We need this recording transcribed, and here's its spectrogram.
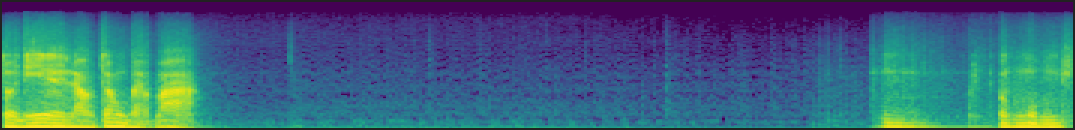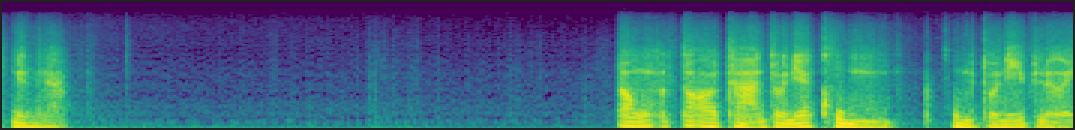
ตัวนี้เราต้องแบบว่าอืมมันก็งงนิดนึงนะครับต้องต้องเอาฐานตัวนี้คุมคุมตัวนี้ไปเลย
